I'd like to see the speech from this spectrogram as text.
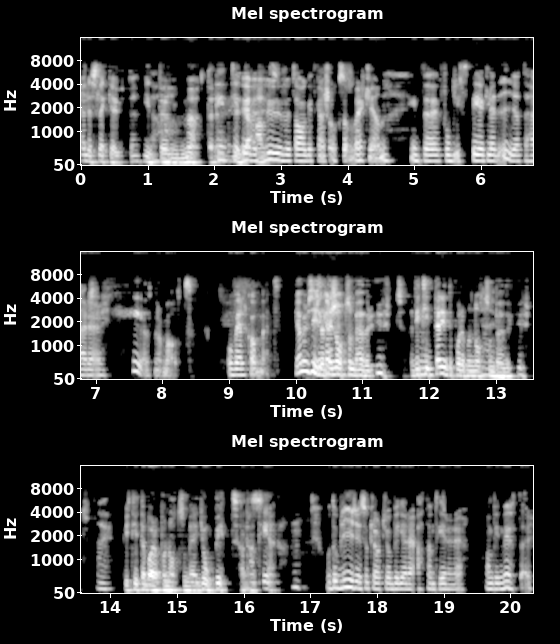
Eller släcka ut det, inte ja. möta det. Inte, inte överhuvudtaget alls. kanske också, verkligen inte få bli speglad i att det här är helt normalt och välkommet. Ja men precis, det att kanske... det är något som behöver ut. Vi mm. tittar inte på det på något Nej. som behöver ut. Nej. Vi tittar bara på något som är jobbigt att yes. hantera. Mm. Och då blir det såklart jobbigare att hantera det om vi möter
